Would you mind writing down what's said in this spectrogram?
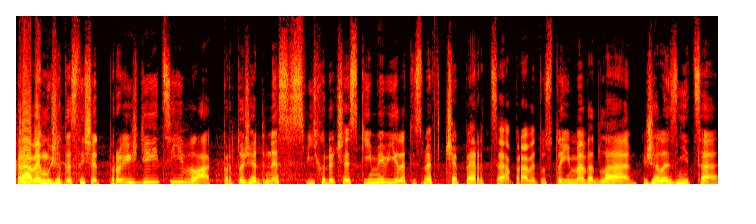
Právě můžete slyšet projíždějící vlak, protože dnes s východočeskými výlety jsme v Čeperce a právě tu stojíme vedle železnice,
